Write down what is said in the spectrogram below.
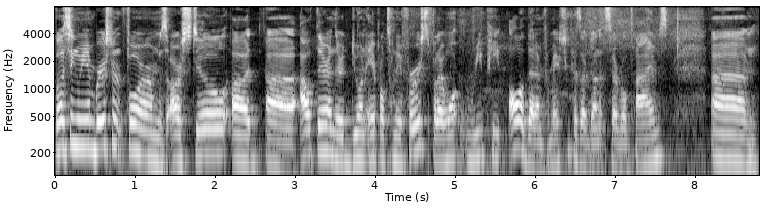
Busing reimbursement forms are still uh, uh, out there and they're due on April 21st, but I won't repeat all of that information because I've done it several times. Um,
